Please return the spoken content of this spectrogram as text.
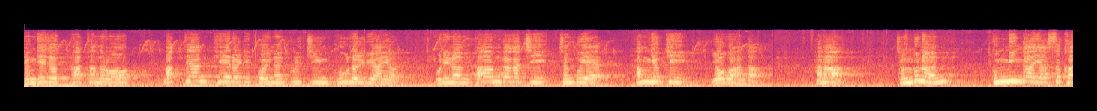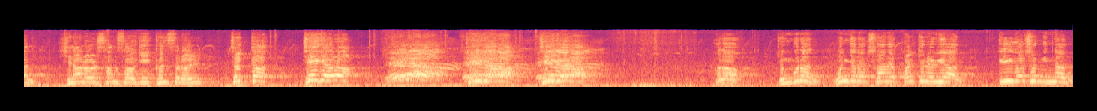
경제적 파탄으로 막대한 피해를 입고 있는 울진 군을 위하여 우리는 다음과 같이 정부에 강력히 요구한다. 하나, 정부는 국민과 약속한 신한울 3, 4호기 건설을 즉각 재개하라! 재개하라! 재개하라! 재개하라! 하나, 정부는 원자력 산업 발전을 위한 일가성 있는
